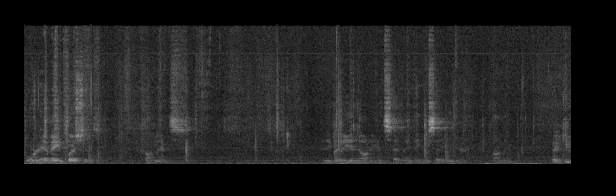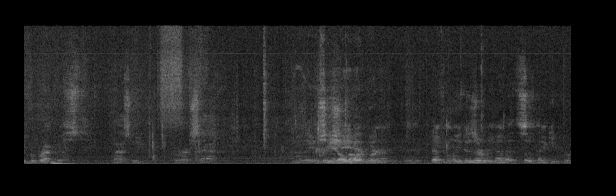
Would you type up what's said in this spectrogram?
Board have any questions, comments? Anybody in the audience have anything to say or comment? Thank you for breakfast last week for our staff. I know they Appreciate appreciate all it. the hard work. and Definitely deserving of it, so thank you for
